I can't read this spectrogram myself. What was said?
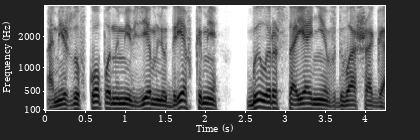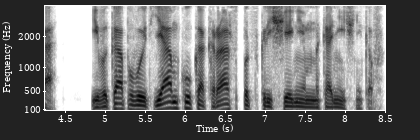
а между вкопанными в землю древками было расстояние в два шага, и выкапывают ямку как раз под скрещением наконечников.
